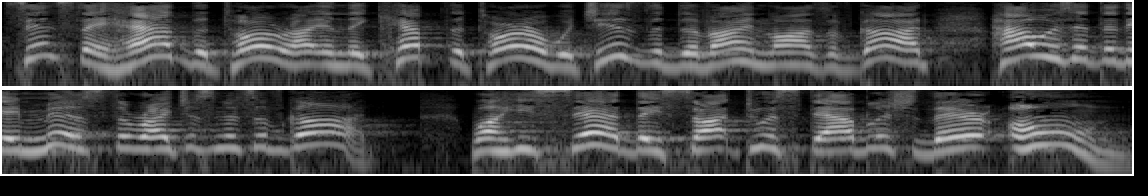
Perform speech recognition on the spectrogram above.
since they had the Torah and they kept the Torah, which is the divine laws of God, how is it that they missed the righteousness of God? Well, he said they sought to establish their own.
